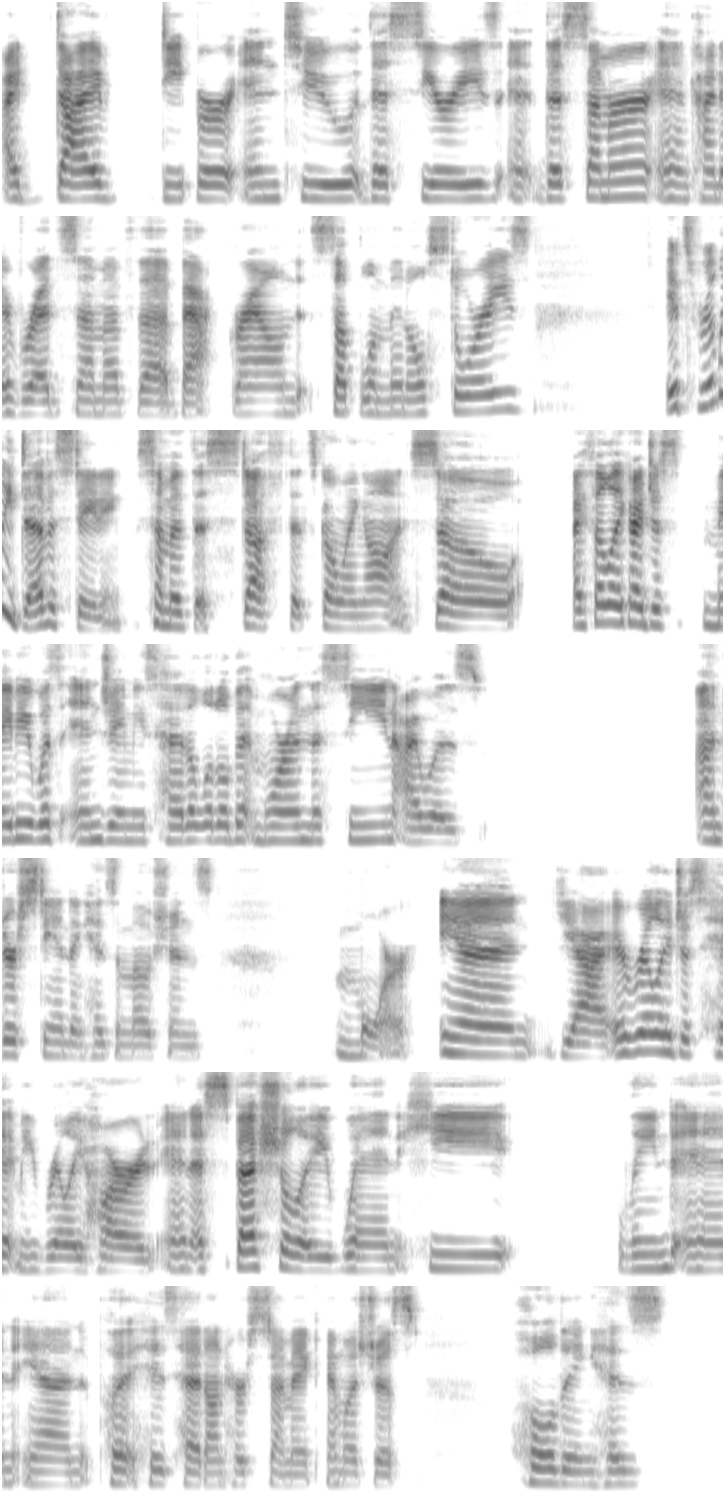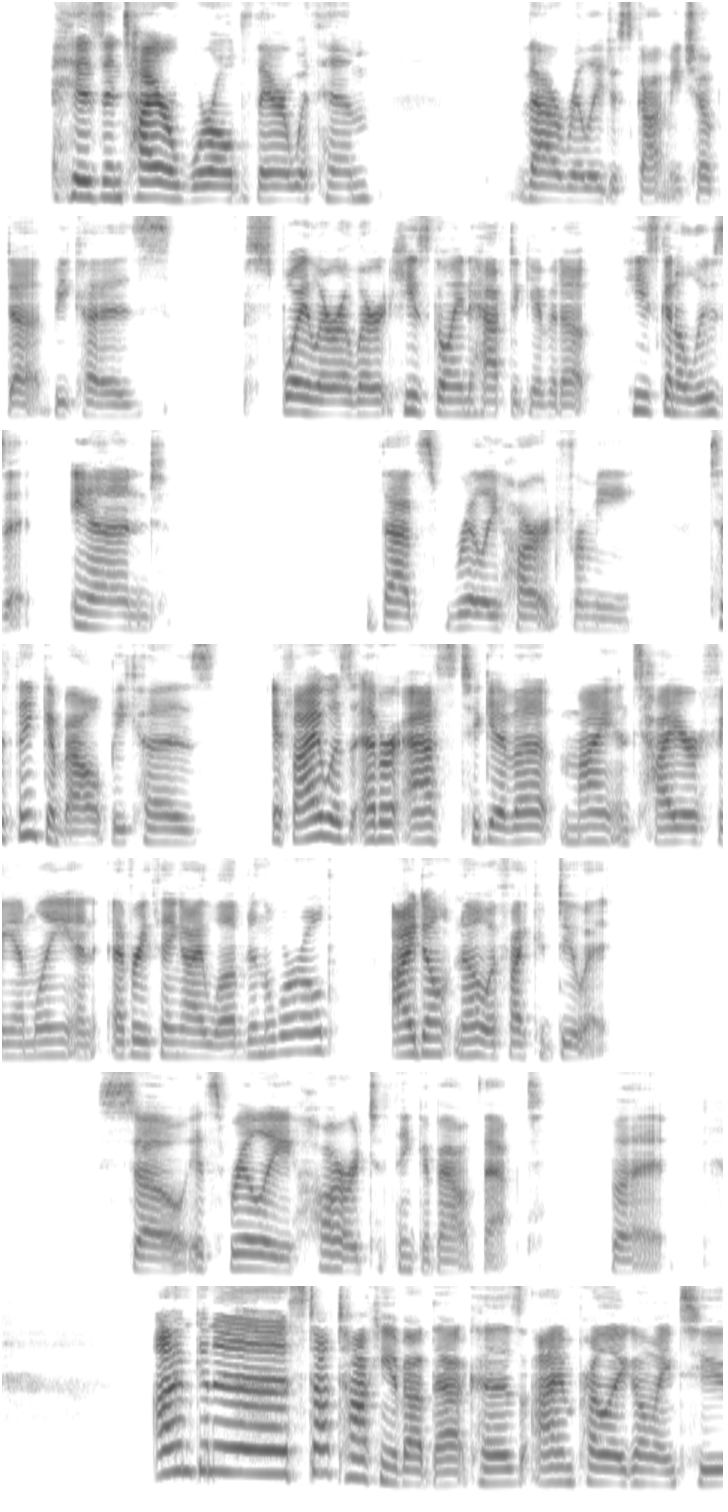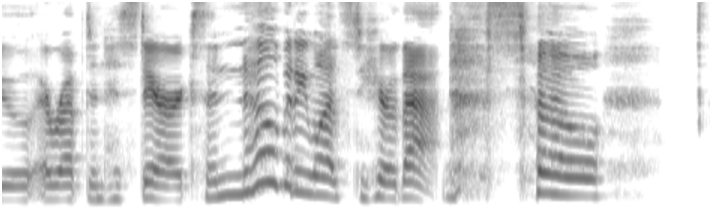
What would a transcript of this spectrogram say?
I dived deeper into this series eh, this summer and kind of read some of the background supplemental stories. It's really devastating some of this stuff that's going on. So I felt like I just maybe was in Jamie's head a little bit more in the scene. I was understanding his emotions more. And yeah, it really just hit me really hard. And especially when he leaned in and put his head on her stomach and was just holding his his entire world there with him that really just got me choked up because, spoiler alert, he's going to have to give it up. He's going to lose it. And that's really hard for me to think about because if I was ever asked to give up my entire family and everything I loved in the world, I don't know if I could do it. So it's really hard to think about that. But I'm gonna stop talking about that because I'm probably going to erupt in hysterics and nobody wants to hear that. so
